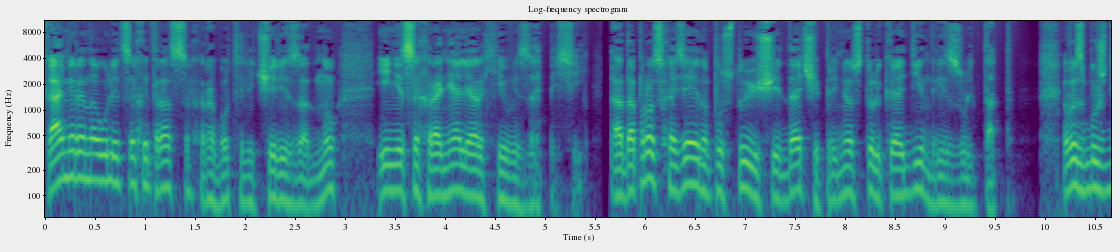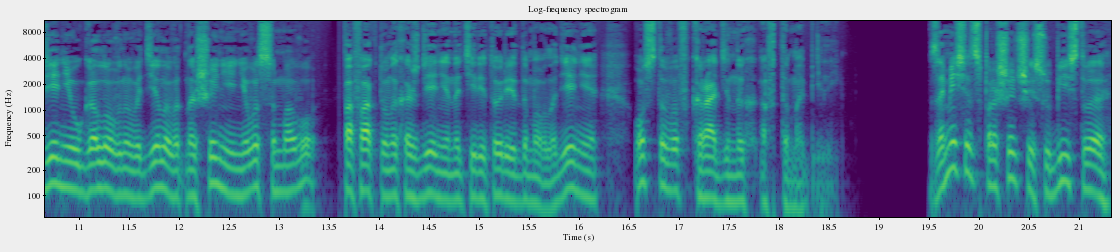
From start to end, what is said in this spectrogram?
Камеры на улицах и трассах работали через одну и не сохраняли архивы записей. А допрос хозяина пустующей дачи принес только один результат – возбуждение уголовного дела в отношении него самого – по факту нахождения на территории домовладения остовов краденных автомобилей. За месяц, прошедший с убийства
